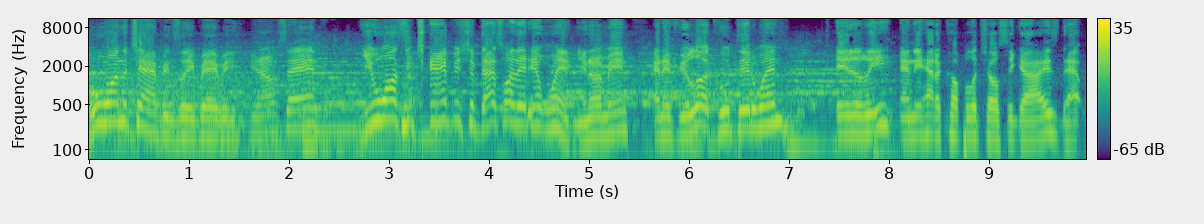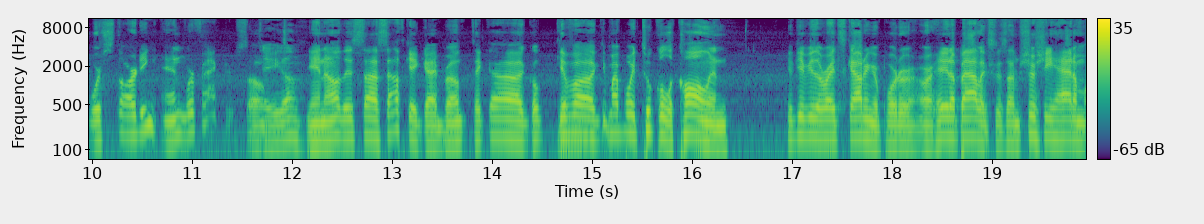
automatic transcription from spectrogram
Who won the Champions League, baby? You know what I'm saying? You want some championship. That's why they didn't win. You know what I mean? And if you look, who did win? Italy, and they had a couple of Chelsea guys that were starting and were factors. So There you go. you know this uh, Southgate guy, bro. Take a go give uh, give my boy Tuchel a call, and he'll give you the right scouting reporter, or hit up Alex because I'm sure she had him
